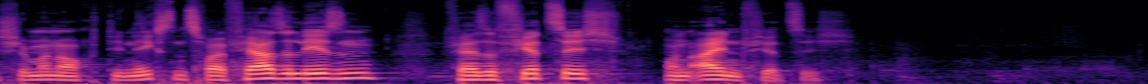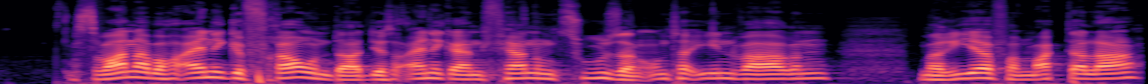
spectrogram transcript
Ich will mal noch die nächsten zwei Verse lesen, Verse 40 und 41. Es waren aber auch einige Frauen da, die aus einiger Entfernung zusahen. Unter ihnen waren Maria von Magdala,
